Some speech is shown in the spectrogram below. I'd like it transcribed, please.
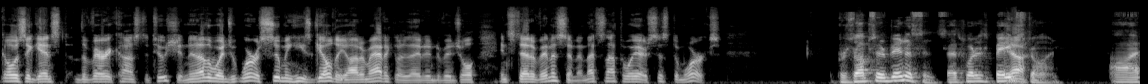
goes against the very Constitution. In other words, we're assuming he's guilty automatically, that individual, instead of innocent. And that's not the way our system works. Presumption of innocence. That's what it's based yeah. on. Uh,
